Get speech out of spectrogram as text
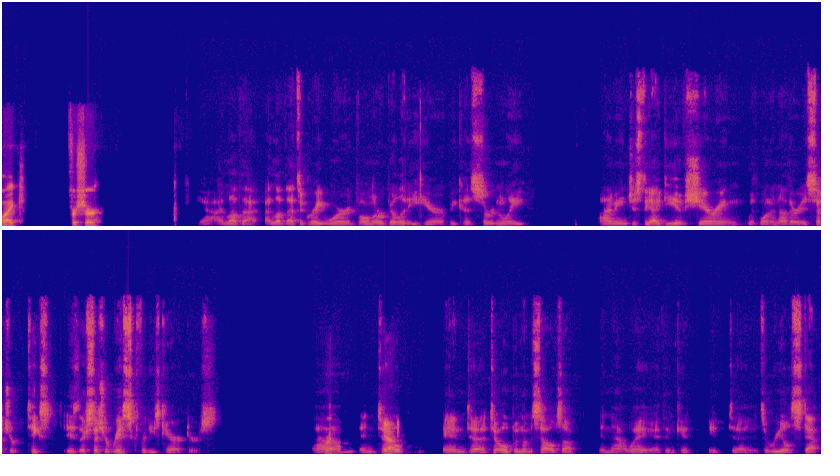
like for sure. Yeah. I love that. I love that's a great word, vulnerability here, because certainly I mean, just the idea of sharing with one another is such a takes is there's such a risk for these characters, um, right. and to yeah. op- and uh, to open themselves up in that way, I think it it uh, it's a real step,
